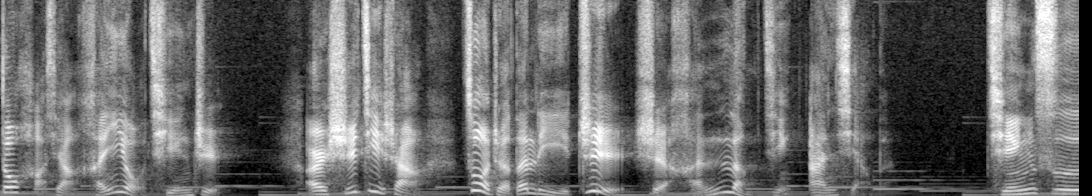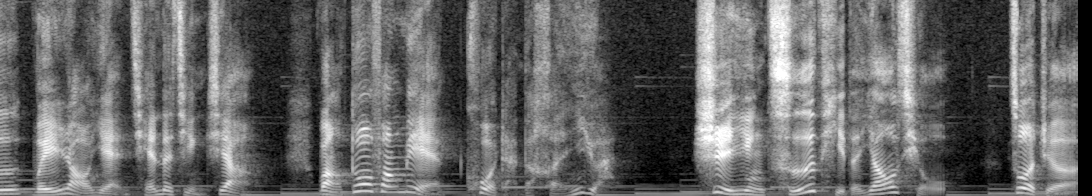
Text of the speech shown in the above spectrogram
都好像很有情致，而实际上作者的理智是很冷静安详的，情思围绕眼前的景象。往多方面扩展得很远，适应词体的要求，作者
